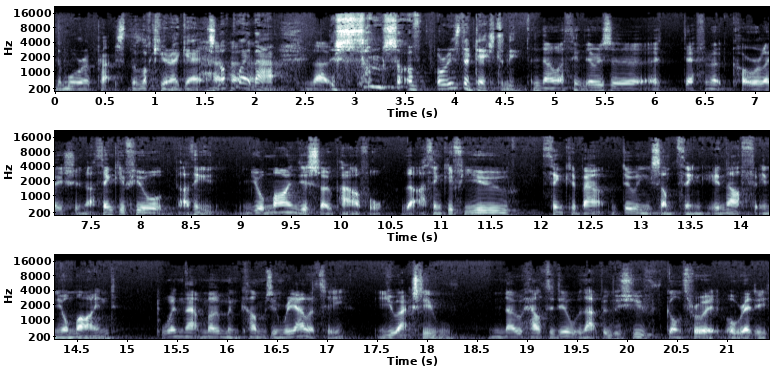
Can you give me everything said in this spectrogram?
the more I practice, the luckier I get. It's not quite that. No. There's some sort of, or is there destiny? No, I think there is a, a definite correlation. I think if you're, I think your mind is so powerful that I think if you think about doing something enough in your mind, when that moment comes in reality, you actually know how to deal with that because you've gone through it already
